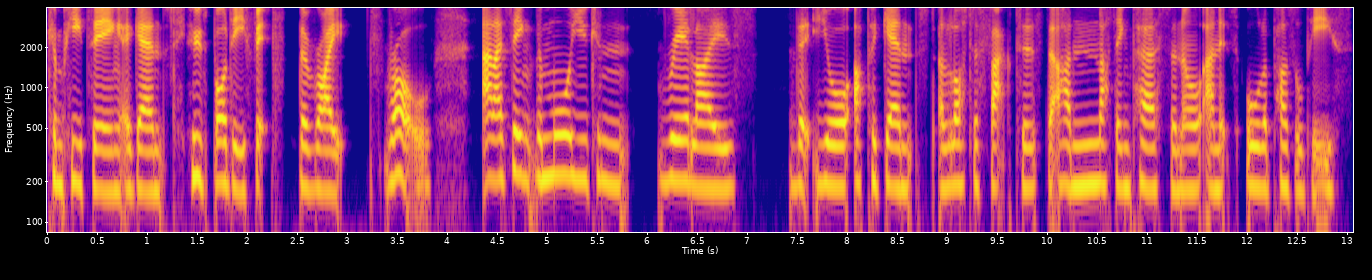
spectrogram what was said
competing against whose body fits the right role. And I think the more you can realize that you're up against a lot of factors that are nothing personal and it's all a puzzle piece,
